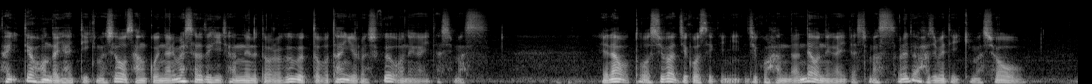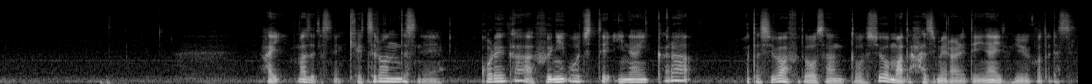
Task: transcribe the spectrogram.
はい。では本題に入っていきましょう。参考になりましたらぜひチャンネル登録、グッドボタンよろしくお願いいたします。なお投資は自己責任自己判断でお願いいたしますそれでは始めていきましょうはいまずですね結論ですね。これが腑に落ちていないから私は不動産投資をまだ始められていないということです。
